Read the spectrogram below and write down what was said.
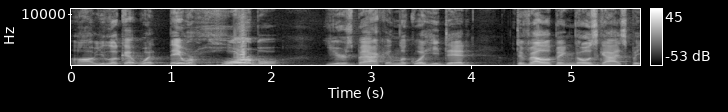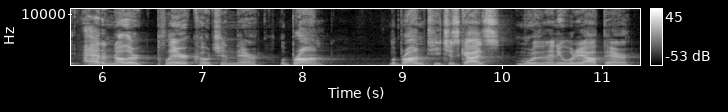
Uh, you look at what they were horrible years back, and look what he did developing those guys. But add another player coach in there, LeBron. LeBron teaches guys more than anybody out there,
